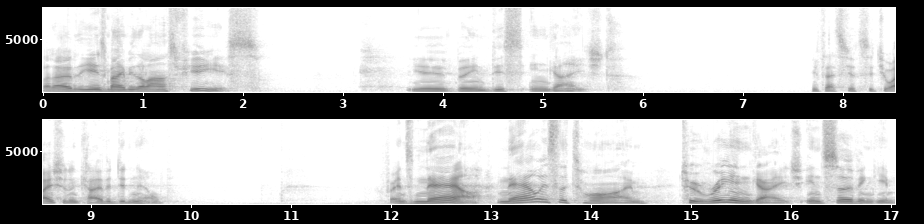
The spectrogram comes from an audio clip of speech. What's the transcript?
But over the years, maybe the last few years, you've been disengaged. If that's your situation and COVID didn't help. Friends, now, now is the time to re engage in serving Him.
